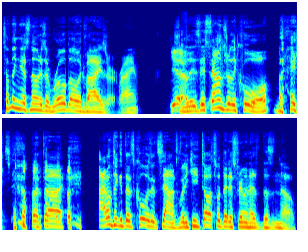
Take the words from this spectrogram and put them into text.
Something that's known as a robo advisor, right? Yeah. So this, this sounds really cool, but but uh, I don't think it's as cool as it sounds. But can you tell us what that is for anyone that doesn't know?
